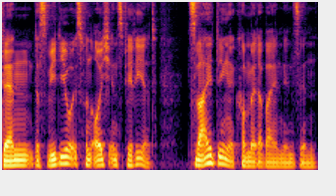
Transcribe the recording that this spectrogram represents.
Denn das Video ist von euch inspiriert. Zwei Dinge kommen mir dabei in den Sinn.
